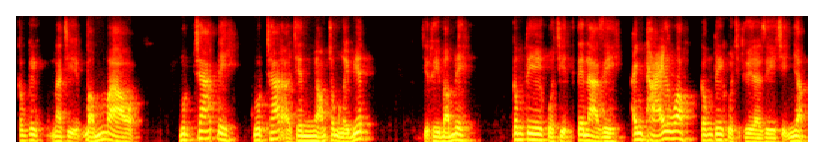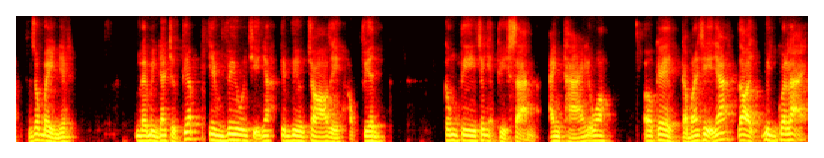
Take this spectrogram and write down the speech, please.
Công ty là chị bấm vào nút chat đi. Nút chat ở trên nhóm cho mọi người biết. Chị Thùy bấm đi. Công ty của chị tên là gì? Anh Thái đúng không? Công ty của chị Thùy là gì? Chị nhập cho mình đi. Đây mình đang trực tiếp team view anh chị nhá. Team view cho gì? Học viên công ty trách nhiệm thủy sản anh Thái đúng không? Ok cảm ơn anh chị nhé rồi mình quay lại.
